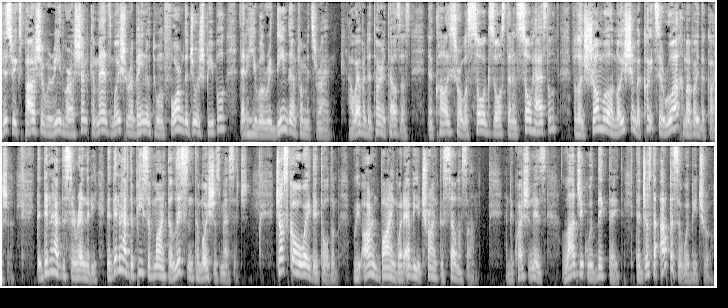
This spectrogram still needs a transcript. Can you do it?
this week's parsha, we read where Hashem commands Moshe Rabbeinu to inform the Jewish people that he will redeem them from Mitzrayim. However, the Torah tells us that Klal Yisrael was so exhausted and so hassled, they didn't have the serenity, they didn't have the peace of mind to listen to Moshe's message. Just go away, they told him. We aren't buying whatever you're trying to sell us on. And the question is, logic would dictate that just the opposite would be true.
